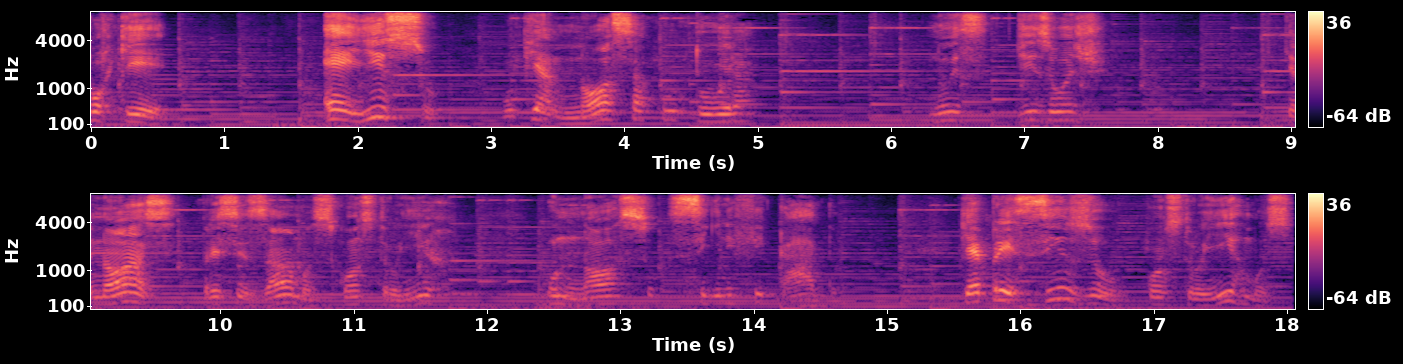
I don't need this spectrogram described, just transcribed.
Porque é isso o que a nossa cultura nos diz hoje. Que nós precisamos construir o nosso significado. Que é preciso construirmos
